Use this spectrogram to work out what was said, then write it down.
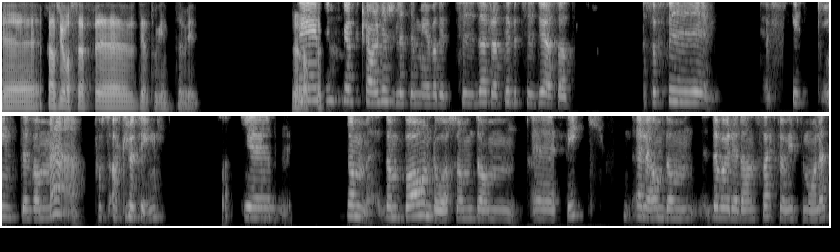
Eh, Frans Josef eh, deltog inte vid bröllopet. Nej, vi ska förklara kanske lite mer vad det betyder. För att det betyder alltså att Sofie fick inte vara med på saker och ting. Och, eh, de, de barn då som de eh, fick, eller om de, det var ju redan sagt av giftermålet,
